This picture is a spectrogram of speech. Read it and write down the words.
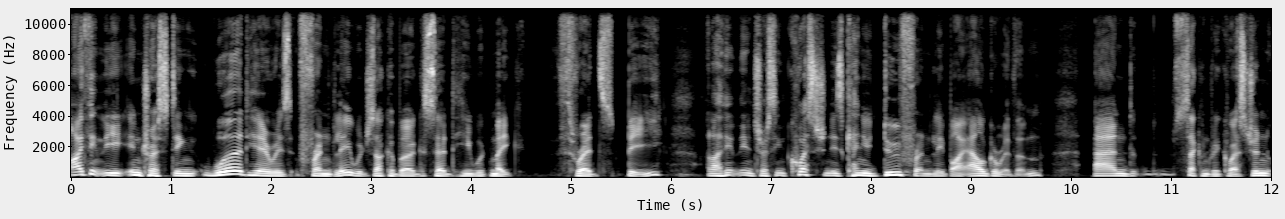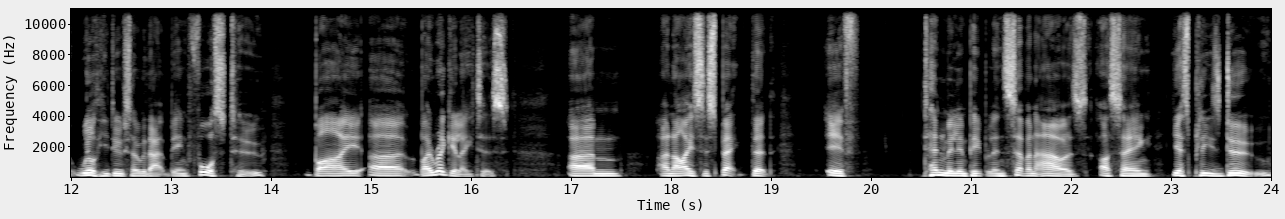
I think the interesting word here is friendly, which Zuckerberg said he would make threads be. And I think the interesting question is can you do friendly by algorithm? And secondary question, will he do so without being forced to by uh, by regulators? Um, and I suspect that if 10 million people in seven hours are saying, yes, please do,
